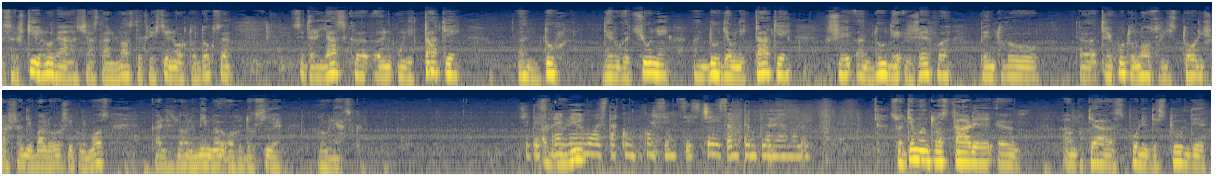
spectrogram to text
să știe lumea aceasta noastră creștină-ortodoxă să trăiască în unitate, în duh de rugăciune, în duh de unitate și în duh de jertfă pentru uh, trecutul nostru istoric și așa de valoros și frumos, care îl numim noi ortodoxie românească. Și despre dori... neamul ăsta, cum, cum simțiți? Ce îi se întâmplă neamului? Suntem într-o stare, uh, am putea spune, destul de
